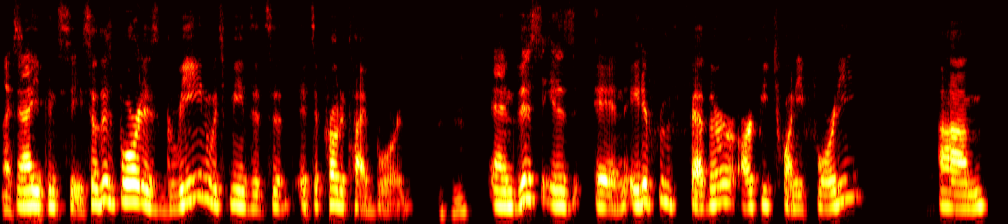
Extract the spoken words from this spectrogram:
Nice. Now you can see. So this board is green, which means it's a it's a prototype board. Mm-hmm. And this is an Adafruit Feather RP2040 um,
